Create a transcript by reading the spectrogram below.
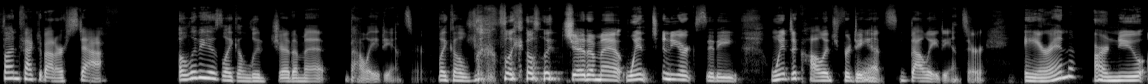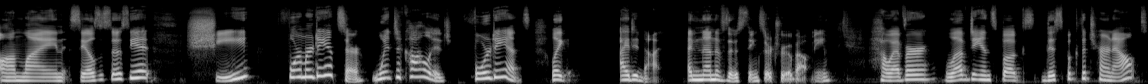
Fun fact about our staff Olivia is like a legitimate ballet dancer, like a like a legitimate went to New York City, went to college for dance, ballet dancer. Erin, our new online sales associate, she former dancer, went to college for dance. Like I did not. And none of those things are true about me. However, love dance books. This book, The Turnout,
